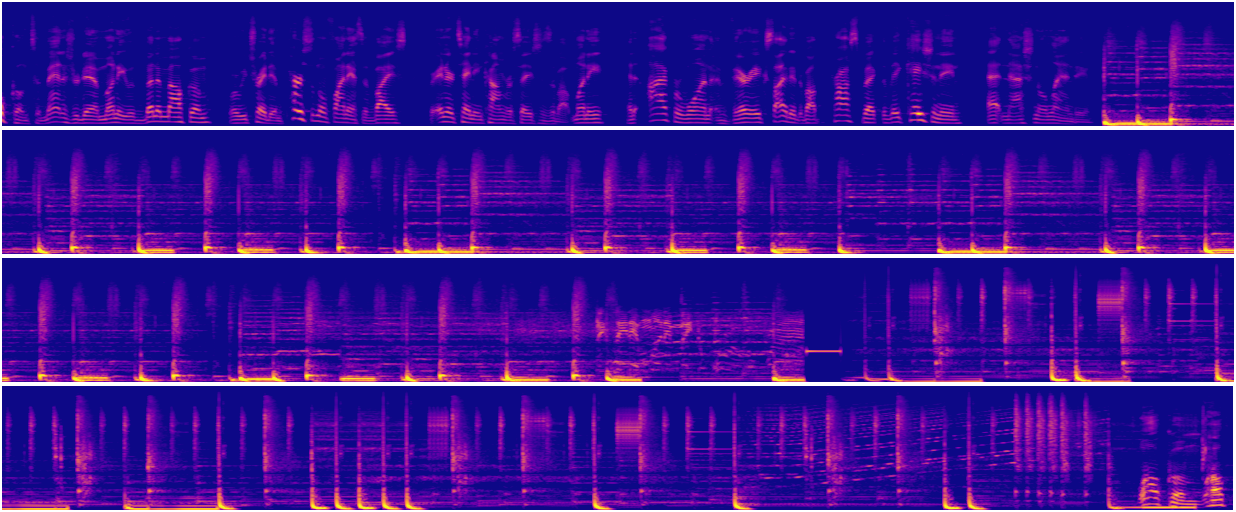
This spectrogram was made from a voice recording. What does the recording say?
Welcome to Manage Your Damn Money with Ben and Malcolm, where we trade in personal finance advice for entertaining conversations about money. And I, for one, am very excited about the prospect of vacationing at National Landing.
